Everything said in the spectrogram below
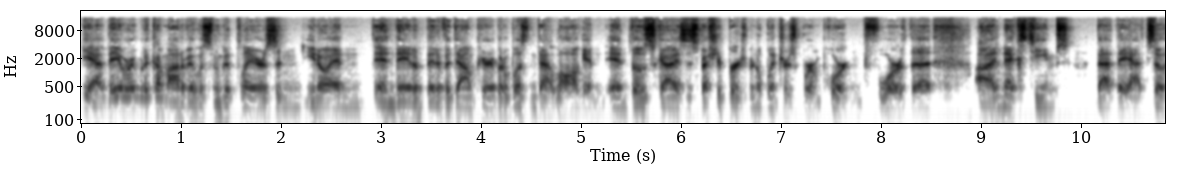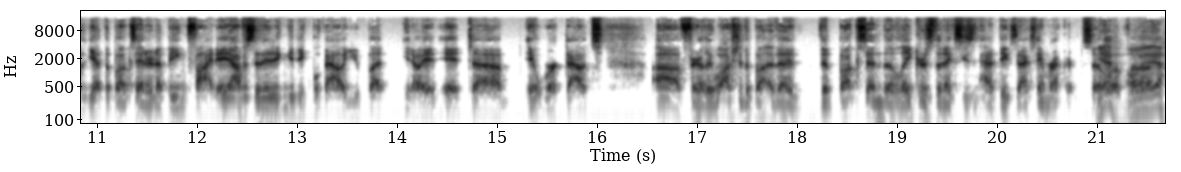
Yeah, they were able to come out of it with some good players, and you know, and and they had a bit of a down period, but it wasn't that long. And and those guys, especially Bridgeman and Winters, were important for the uh, next teams that they had. So yeah, the Bucks ended up being fine. Eh, obviously, they didn't get equal value, but you know, it it uh, it worked out uh, fairly well. Actually, the, the the Bucks and the Lakers the next season had the exact same record. So yeah. of, oh uh, yeah,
